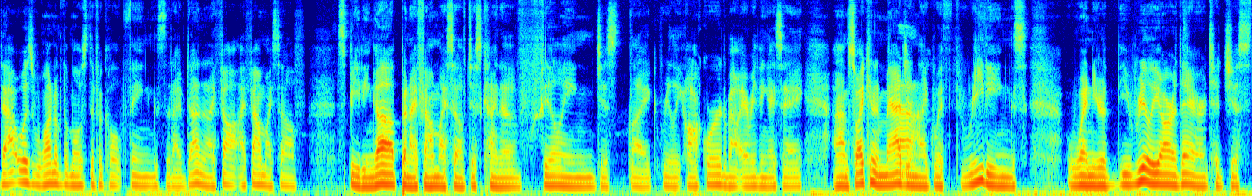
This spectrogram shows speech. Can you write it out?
that was one of the most difficult things that I've done. And I felt I found myself speeding up, and I found myself just kind of feeling just like really awkward about everything I say. Um, so I can imagine, Yeah. like with readings, when you're you really are there to just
